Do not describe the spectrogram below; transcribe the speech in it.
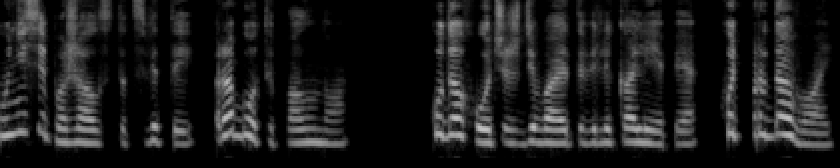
Унеси, пожалуйста, цветы, работы полно. Куда хочешь, девай это великолепие, хоть продавай.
